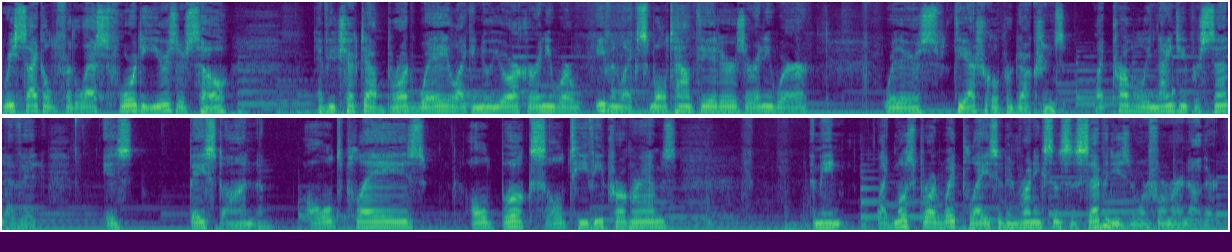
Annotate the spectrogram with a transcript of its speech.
recycled for the last 40 years or so. Have you checked out Broadway, like in New York, or anywhere, even like small town theaters, or anywhere where there's theatrical productions? Like probably 90% of it is based on old plays, old books, old TV programs. I mean, like most Broadway plays have been running since the 70s in one form or another.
